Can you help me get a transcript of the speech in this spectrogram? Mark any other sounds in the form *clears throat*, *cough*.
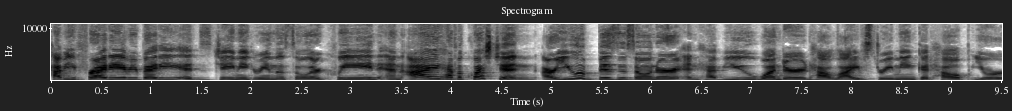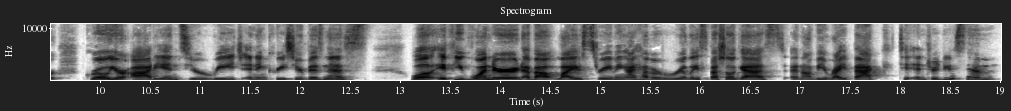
Happy Friday, everybody. It's Jamie Green, the Solar Queen, and I have a question. Are you a business owner and have you wondered how live streaming could help your grow your audience, your reach, and increase your business? Well, if you've wondered about live streaming, I have a really special guest, and I'll be right back to introduce him.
